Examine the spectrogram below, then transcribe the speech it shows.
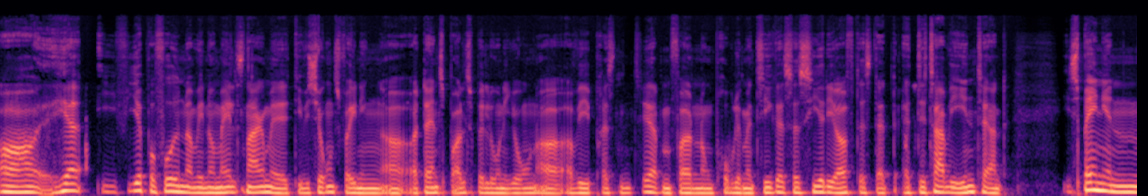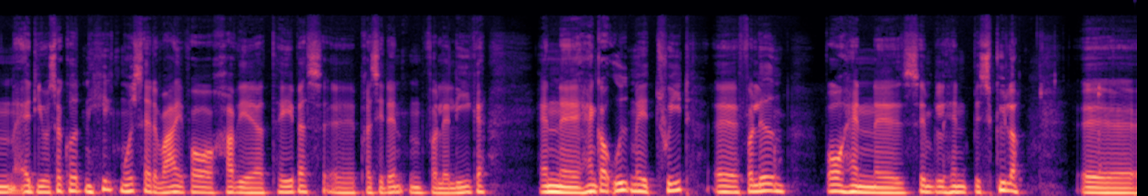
Og her i Fire på Foden, når vi normalt snakker med Divisionsforeningen og, og Dansk Boldspilunion, og, og vi præsenterer dem for nogle problematikker, så siger de oftest, at, at det tager vi internt. I Spanien er de jo så gået den helt modsatte vej, hvor Javier Tebas, øh, præsidenten for La Liga, han, øh, han går ud med et tweet øh, forleden, hvor han øh, simpelthen beskylder øh, Øh,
